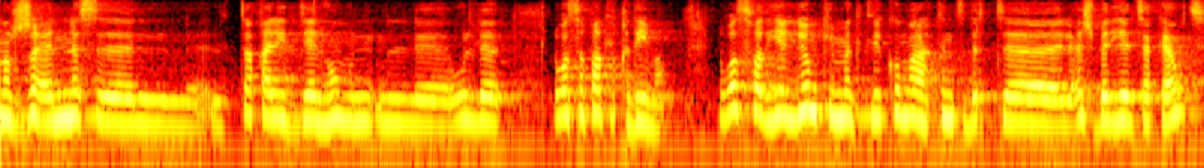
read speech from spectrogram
نرجع الناس التقاليد ديالهم والوصفات القديمة. الوصفة ديال اليوم كما قلت لكم راه كنت درت العشبه ديال تكاوت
